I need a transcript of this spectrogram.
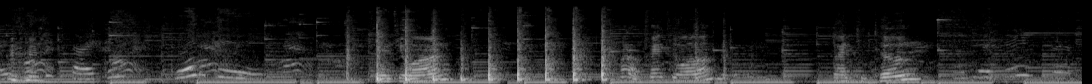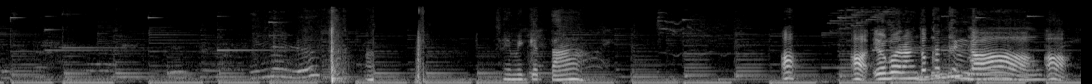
에이틴, 나인틴, 트웬티. 21. 하나, 21. 22. 재밌겠다. 어, 어, 이거랑 똑같은 거. 어,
